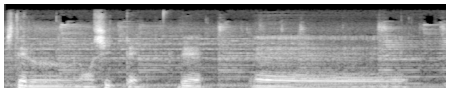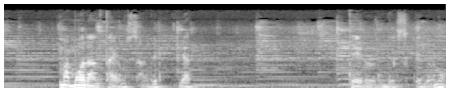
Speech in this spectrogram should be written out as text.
してるのを知ってで、えー、まあ、モダンタイムズさんでねやってるんですけども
